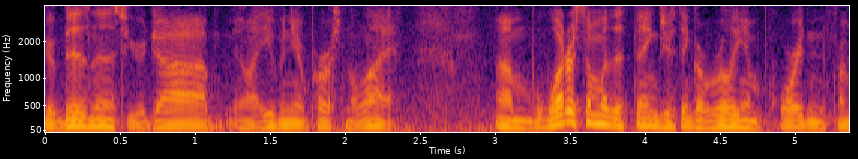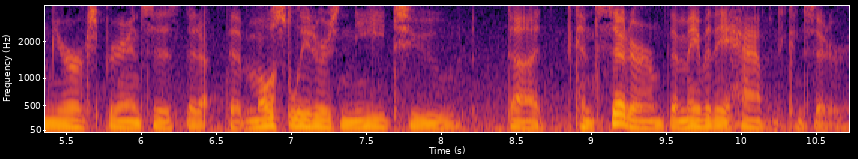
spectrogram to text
your business, your job, you know, even your personal life. Um, what are some of the things you think are really important from your experiences that that most leaders need to uh, consider that maybe they haven't considered?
